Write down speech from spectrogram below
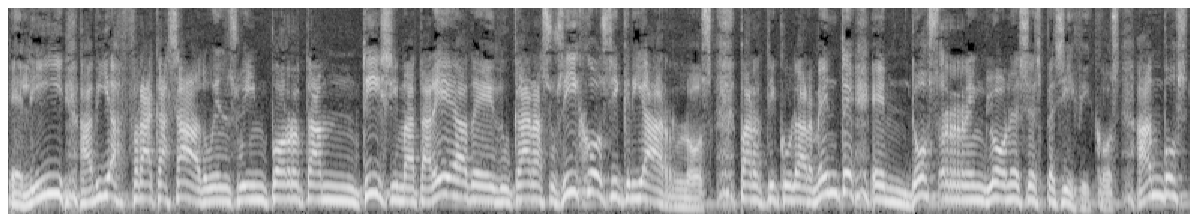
Elí había fracasado en su importantísima tarea de educar a sus hijos y criarlos, particularmente en dos renglones específicos, ambos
